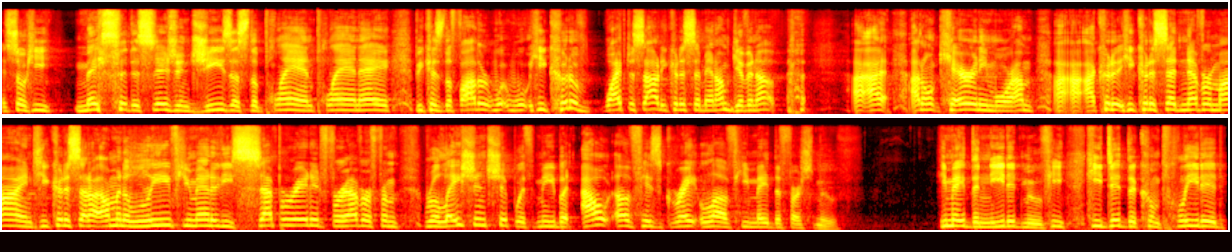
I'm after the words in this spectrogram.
And so he makes a decision, Jesus, the plan, plan A, because the Father, he could have wiped us out. He could have said, Man, I'm giving up. I, I, I, don't care anymore. I'm, I, I could he could have said, never mind. He could have said, I'm going to leave humanity separated forever from relationship with me. But out of his great love, he made the first move. He made the needed move. He, he did the completed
